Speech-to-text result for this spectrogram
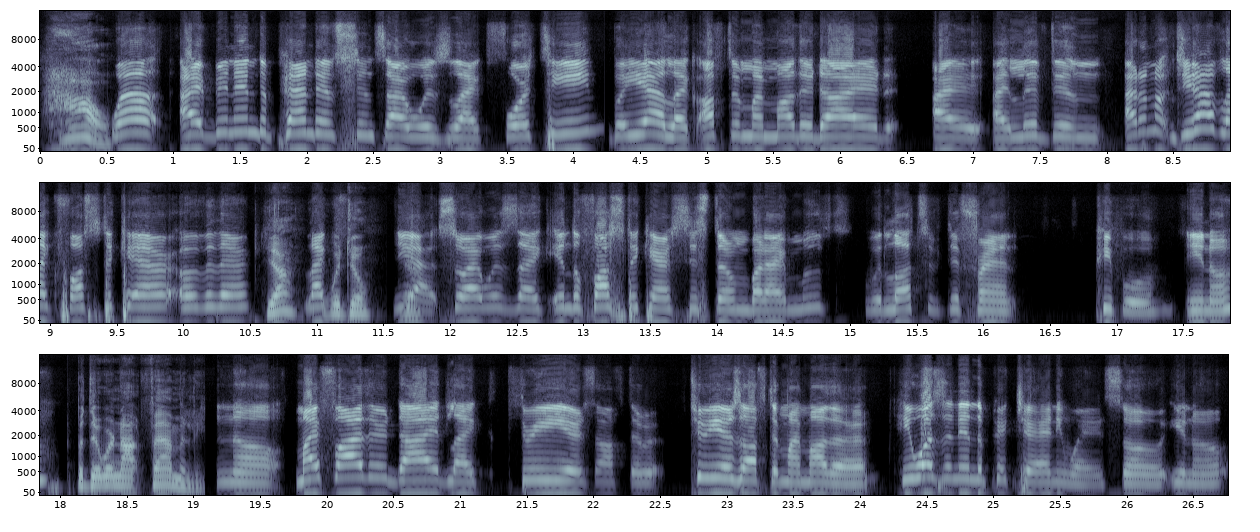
How? Well, I've been independent since I was like 14. But yeah, like after my mother died, I I lived in I don't know, do you have like foster care over there? yeah, like- we do. Yeah, so I was like in the foster care system, but I moved with lots of different people, you know? But they were not family. No, my father died like 3 years after 2 years after my mother. He wasn't in the picture anyway, so, you know,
